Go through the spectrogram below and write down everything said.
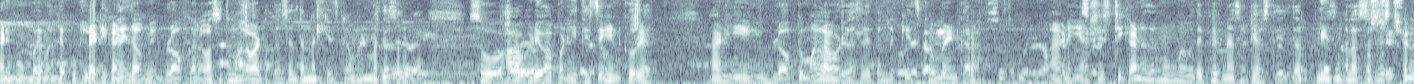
आणि मुंबईमधल्या कुठल्या ठिकाणी जाऊन मी ब्लॉग करावा असं तुम्हाला वाटत असेल तर नक्कीच कमेंटमध्ये सांगा. सो हा व्हिडिओ आपण इथेच एंड करूयात. आणि ब्लॉग तुम्हाला आवडला असेल तर नक्कीच कमेंट करा. आणि अशीच ठिकाणं जर मुंबईमध्ये फिरण्यासाठी असतील तर प्लीज मला सजेस्ट करा.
